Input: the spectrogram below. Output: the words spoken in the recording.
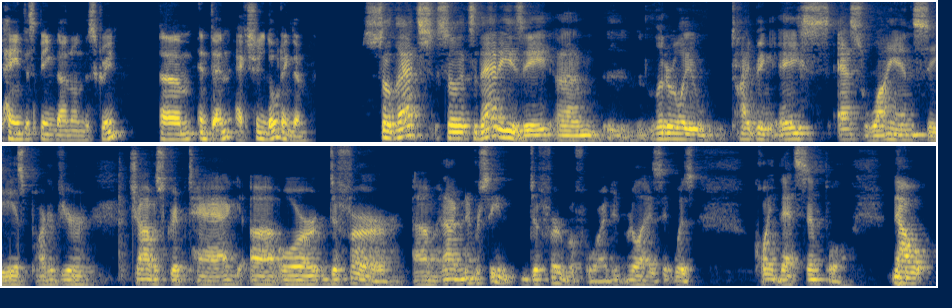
paint is being done on the screen, um, and then actually loading them. So that's so it's that easy. Um, literally typing async as part of your JavaScript tag uh, or defer, um, and I've never seen defer before. I didn't realize it was quite that simple. Now,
